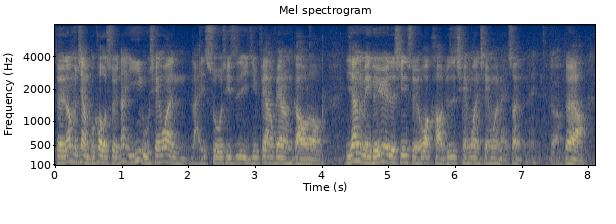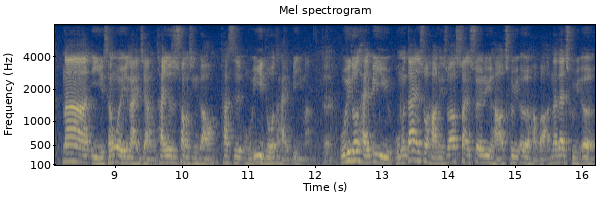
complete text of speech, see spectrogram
对，那我们讲不扣税，那一亿五千万来说，其实已经非常非常高喽。你像你每个月的薪水，我靠，就是千万千万来算的呢。对啊，对啊。那以陈伟殷来讲，他就是创新高，他是五亿多台币嘛。对，五亿多台币，我们当然说好，你说要算税率，好，除以二，好不好？那再除以二，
